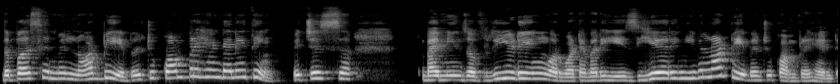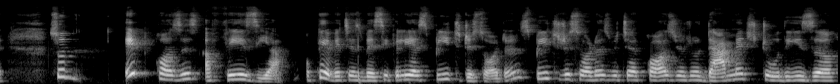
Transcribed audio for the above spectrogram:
The person will not be able to comprehend anything which is uh, by means of reading or whatever he is hearing, he will not be able to comprehend. So it causes aphasia, okay, which is basically a speech disorder. Speech disorders which are caused due to damage to these uh,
